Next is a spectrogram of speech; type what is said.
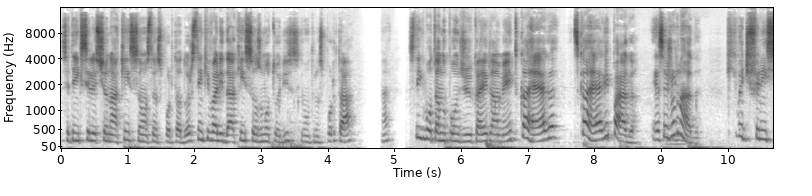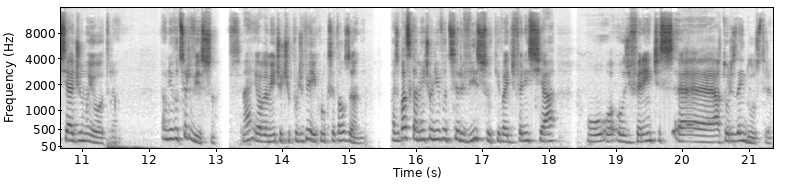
você tem que selecionar quem são os transportadores, tem que validar quem são os motoristas que vão transportar. Né? Você tem que botar no ponto de carregamento, carrega, descarrega e paga. Essa é a jornada. O que, que vai diferenciar de uma e outra? É o nível de serviço. Né? E, obviamente, o tipo de veículo que você está usando. Mas, basicamente, é o nível de serviço que vai diferenciar o, os diferentes é, atores da indústria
